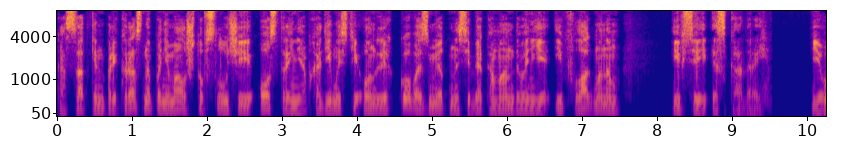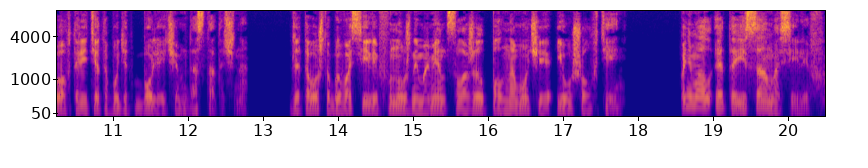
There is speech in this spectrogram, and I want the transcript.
Касаткин прекрасно понимал, что в случае острой необходимости он легко возьмет на себя командование и флагманом, и всей эскадрой. Его авторитета будет более чем достаточно для того, чтобы Васильев в нужный момент сложил полномочия и ушел в тень. Понимал это и сам Васильев.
